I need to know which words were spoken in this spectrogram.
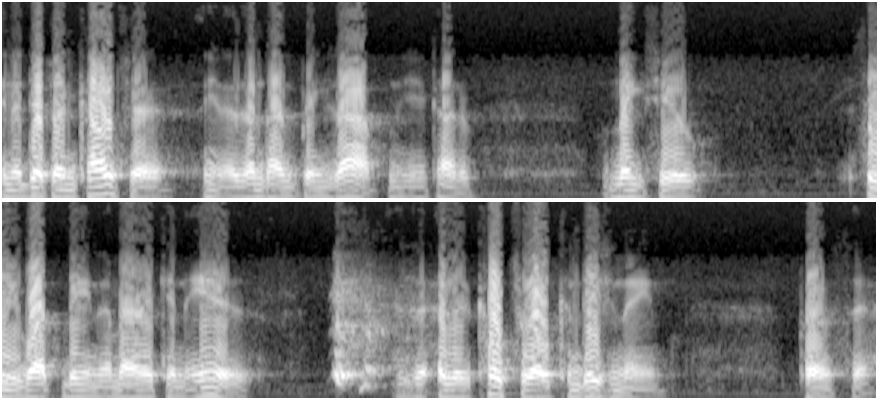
in a different culture, you know, sometimes brings up and you kind of makes you see what being American is as a, as a cultural conditioning process.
